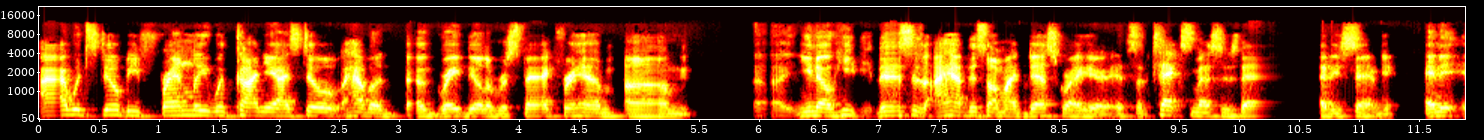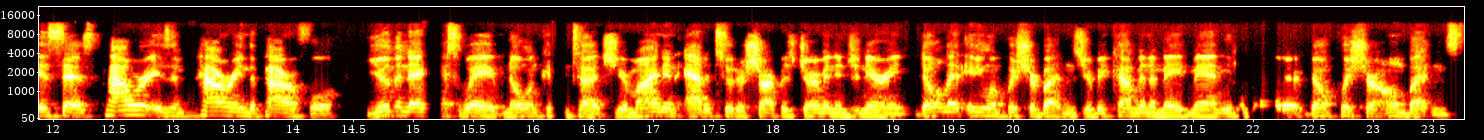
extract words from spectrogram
I would still be friendly with Kanye. I still have a, a great deal of respect for him. Um, uh, you know, he. This is. I have this on my desk right here. It's a text message that that he sent me, and it, it says, "Power is empowering the powerful. You're the next wave. No one can touch. Your mind and attitude are sharp as German engineering. Don't let anyone push your buttons. You're becoming a made man. Even better. Don't push your own buttons.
